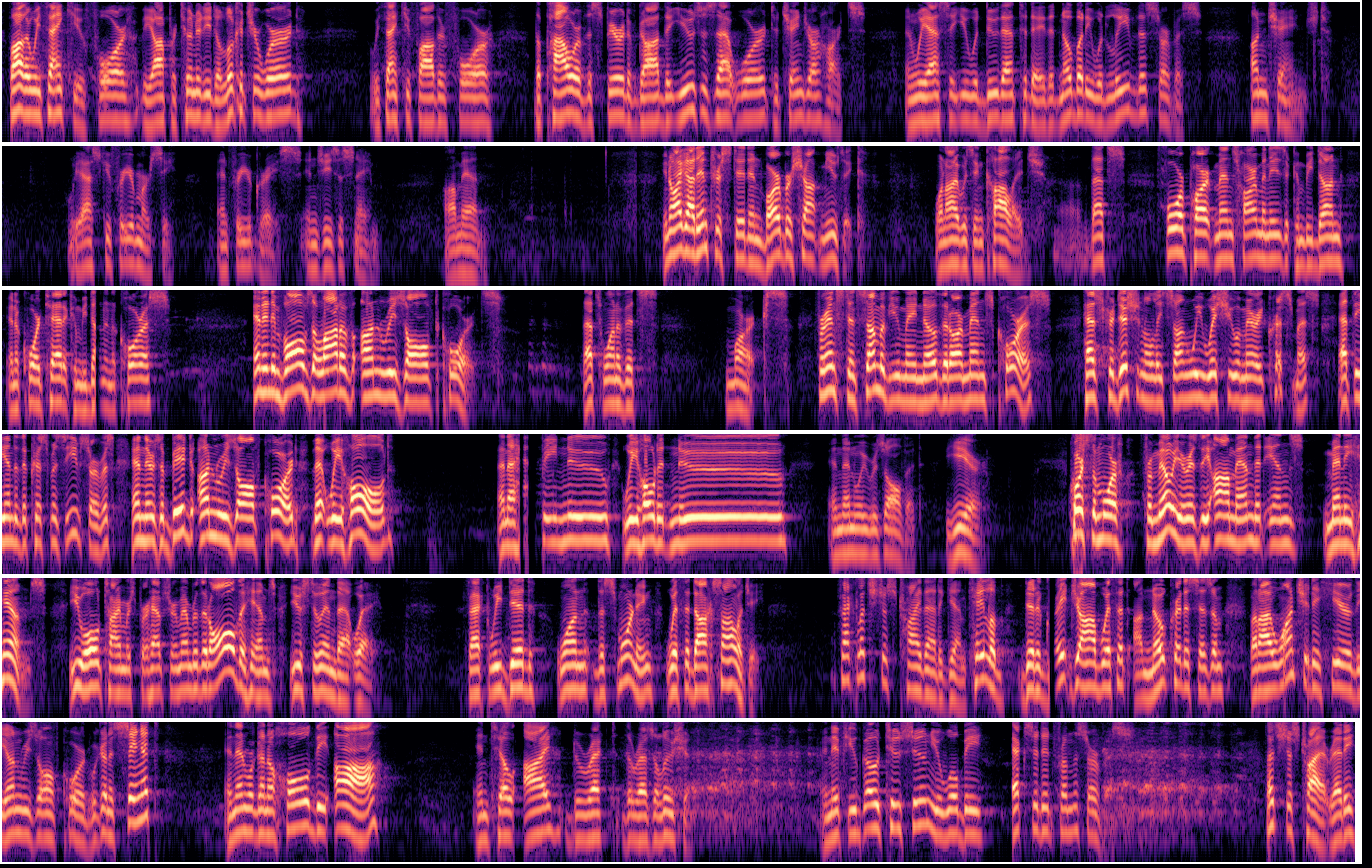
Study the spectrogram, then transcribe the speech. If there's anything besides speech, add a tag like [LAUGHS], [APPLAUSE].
Father, we thank you for the opportunity to look at your word. We thank you, Father, for the power of the Spirit of God that uses that word to change our hearts. And we ask that you would do that today, that nobody would leave this service unchanged. We ask you for your mercy and for your grace. In Jesus' name, amen. You know, I got interested in barbershop music when I was in college. Uh, that's four part men's harmonies. It can be done in a quartet, it can be done in a chorus. And it involves a lot of unresolved chords. That's one of its marks. For instance, some of you may know that our men's chorus has traditionally sung We Wish You a Merry Christmas at the end of the Christmas Eve service, and there's a big unresolved chord that we hold, and a happy new, we hold it new, and then we resolve it. Year. Of course, the more familiar is the Amen that ends many hymns. You old timers perhaps remember that all the hymns used to end that way. In fact, we did one this morning with the doxology. In fact, let's just try that again. Caleb did a great job with it, on no criticism, but I want you to hear the unresolved chord. We're going to sing it, and then we're going to hold the ah until I direct the resolution. [LAUGHS] and if you go too soon, you will be exited from the service. Let's just try it. Ready?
